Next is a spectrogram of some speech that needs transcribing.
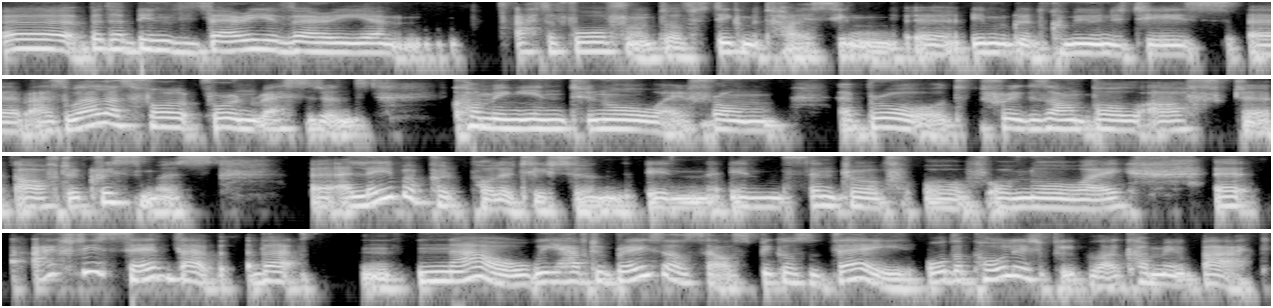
Uh, but I've been very, very um, at the forefront of stigmatizing uh, immigrant communities uh, as well as for, foreign residents coming into Norway from abroad. For example, after after Christmas, a Labour politician in in the centre of, of, of Norway uh, actually said that that now we have to brace ourselves because they, all the Polish people, are coming back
